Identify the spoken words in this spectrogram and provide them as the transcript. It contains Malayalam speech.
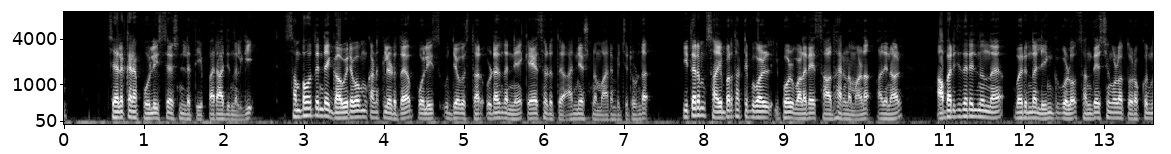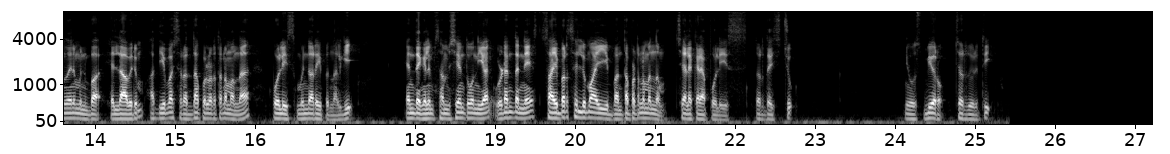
ചേലക്കര പോലീസ് സ്റ്റേഷനിലെത്തി പരാതി നൽകി. സംഭവത്തിന്റെ ഗൗരവം കണക്കിലെടുത്ത് പോലീസ് ഉദ്യോഗസ്ഥർ ഉടൻ തന്നെ കേസെടുത്ത് അന്വേഷണം ആരംഭിച്ചിട്ടുണ്ട്. ഇത്തരം സൈബർ തട്ടിപ്പുകൾ ഇപ്പോൾ വളരെ സാധാരണമാണ്. അതിനാൽ അപരിചിതരിൽ നിന്ന് വരുന്ന ലിങ്കുകളോ സന്ദേശങ്ങളോ തുറക്കുന്നതിന് മുൻപ് എല്ലാവരും അതീവ ശ്രദ്ധ പുലർത്തണമെന്ന് പോലീസ് മുന്നറിയിപ്പ് നൽകി. എന്തെങ്കിലും സംശയം തോന്നിയാൽ ഉടൻ തന്നെ സൈബർ സെല്ലുമായി ബന്ധപ്പെടണമെന്നും ചേലക്കര പോലീസ് നിർദ്ദേശിച്ചു. News bureau Cheruthuruthy.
